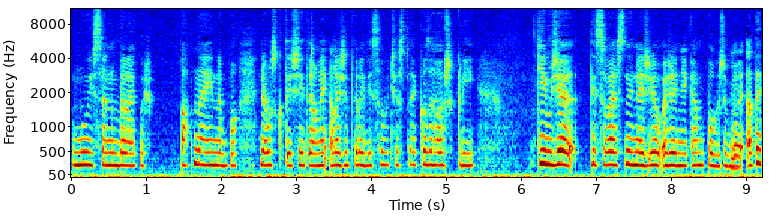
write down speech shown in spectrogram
můj sen byl jako špatný nebo neuskutečnitelný, ale že ty lidi jsou často jako zahořklí tím, že ty své sny nežijou a že někam pohřbili. A ty,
